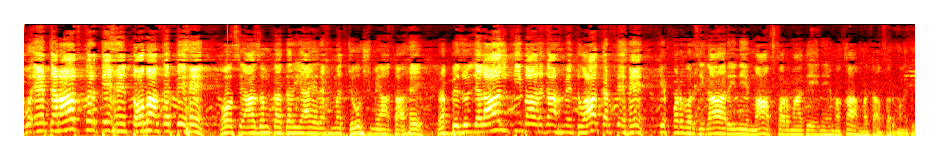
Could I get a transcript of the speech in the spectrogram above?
وہ اعتراف کرتے ہیں، توبہ کرتے ہیں۔ غوث اعظم کا دریائے رحمت جوش میں آتا ہے۔ رب ذوالجلال کی بارگاہ میں دعا کرتے ہیں کہ پروردگار انہیں معاف فرما دے، انہیں مقام عطا فرما دے۔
